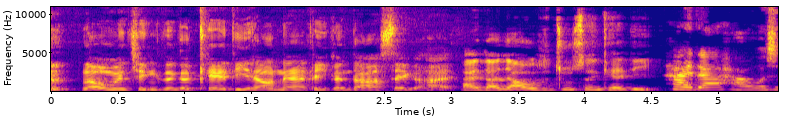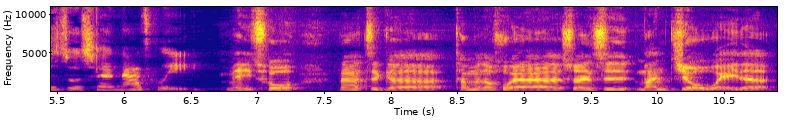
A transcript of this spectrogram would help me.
那我们请这个 k a t i e 还有 Natalie 跟大家 say 个 hi。嗨，大家好，我是主持人 k a t i e 嗨，大家好，我是主持人 Natalie。没错，那这个他们都回来了，算是蛮久违的。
